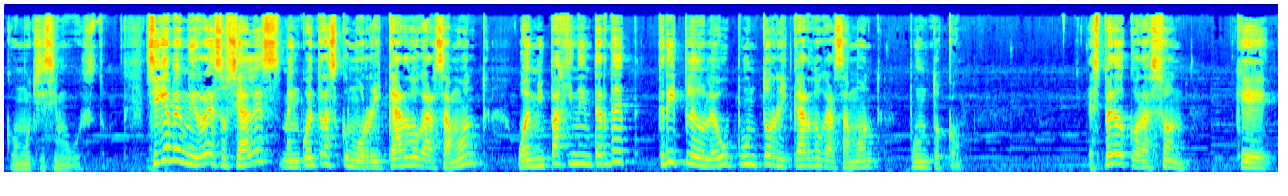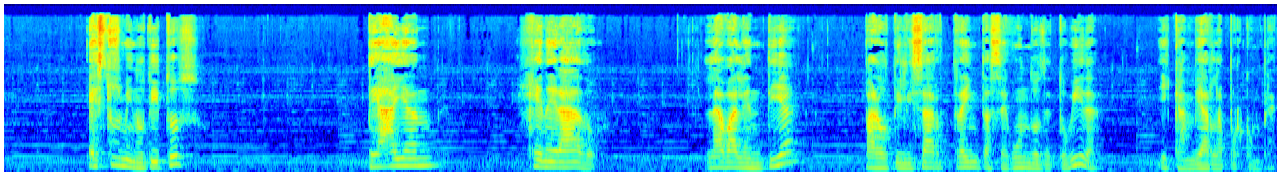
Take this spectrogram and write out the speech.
con muchísimo gusto. Sígueme en mis redes sociales, me encuentras como Ricardo Garzamont o en mi página internet www.ricardogarzamont.com. Espero de corazón que estos minutitos te hayan generado la valentía para utilizar 30 segundos de tu vida y cambiarla por completo.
